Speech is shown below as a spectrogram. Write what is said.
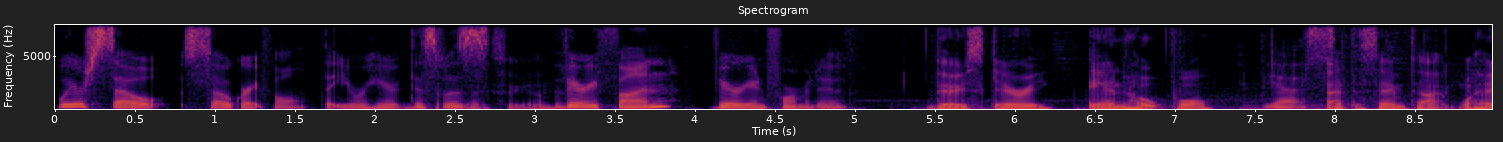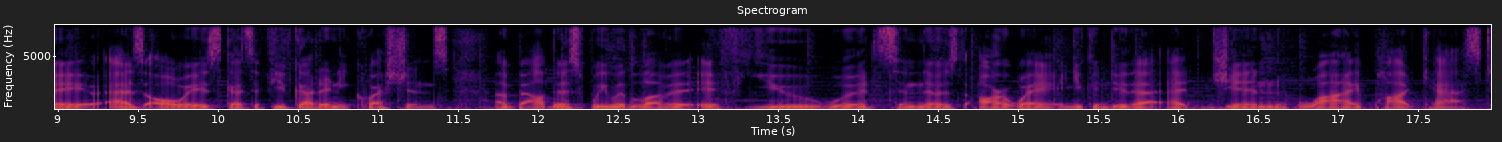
We're so, so grateful that you were here. This was very fun, very informative. Very scary and hopeful. Yes. at the same time. Well, hey, as always, guys, if you've got any questions about this, we would love it if you would send those our way. And you can do that at Gen Why Podcast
